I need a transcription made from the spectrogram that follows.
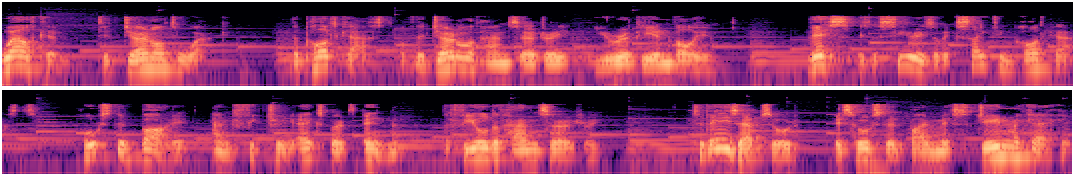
Welcome to Journal to Work, the podcast of the Journal of Hand Surgery European Volume. This is a series of exciting podcasts hosted by and featuring experts in the field of hand surgery. Today's episode is hosted by Miss Jane McEachan,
